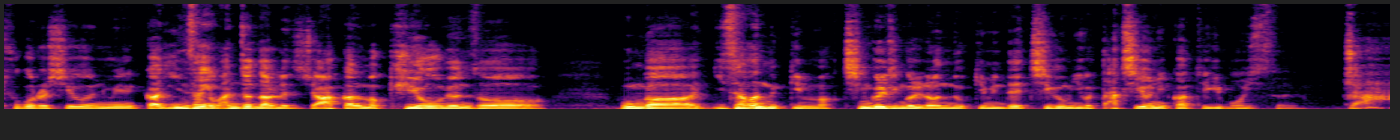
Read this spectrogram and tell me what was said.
투구를 씌우니까 인상이 완전 달라지죠. 아까는 막 귀여우면서 뭔가 이상한 느낌, 막 징글징글 넣은 느낌인데 지금 이걸 딱 씌우니까 되게 멋있어요. 쫙!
